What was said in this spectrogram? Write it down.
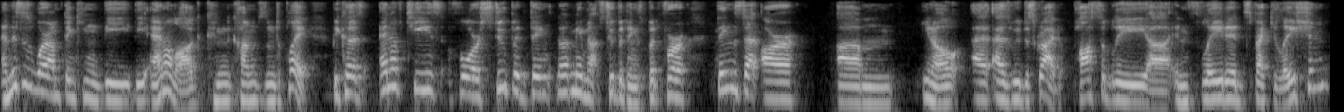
And this is where I'm thinking the the analog can comes into play because NFTs for stupid things, maybe not stupid things, but for things that are, um, you know, as we've described, possibly uh, inflated speculation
